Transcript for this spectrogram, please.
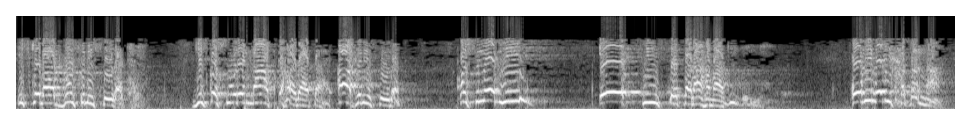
اس کے بعد دوسری صورت ہے، جس کو سورہ ناس کہا جاتا ہے، آخری سورت اس میں بھی ایک چیز سے پناہ مانگی گئی ہے۔ وہ بھی بڑی خطرناک۔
